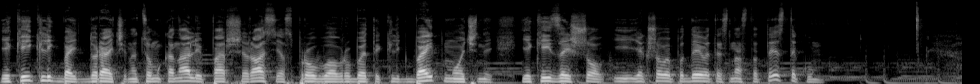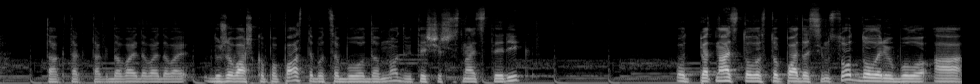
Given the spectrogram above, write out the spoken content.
який клікбейт. До речі, на цьому каналі перший раз я спробував робити клікбейт мощний, який зайшов. І якщо ви подивитесь на статистику. Так, так, так, давай, давай, давай. Дуже важко попасти, бо це було давно, 2016 рік. От 15 листопада 700 доларів було, а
